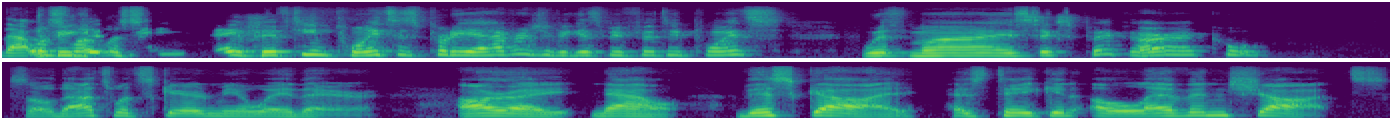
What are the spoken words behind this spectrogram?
that was what was me- hey, 15 points is pretty average. If he gets me 15 points with my sixth pick, all right, cool. So that's what scared me away there. All right. Now, this guy has taken 11 shots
